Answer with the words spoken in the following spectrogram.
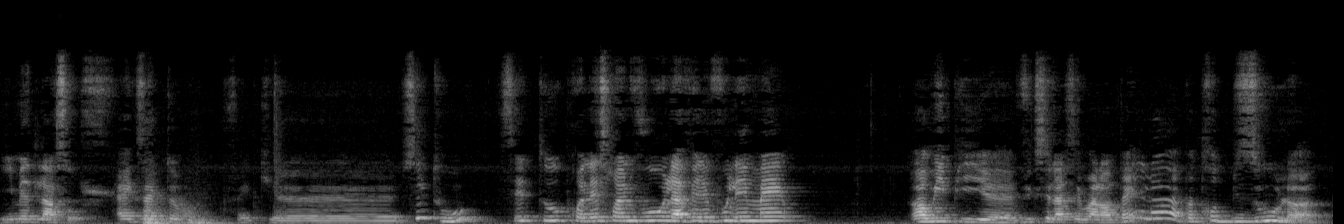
ils mettent de la sauce. Exactement. Fait que euh, c'est tout. C'est tout. Prenez soin de vous. Lavez-vous les mains. Ah oui, puis euh, vu que c'est la Saint-Valentin, là, pas trop de bisous, là.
